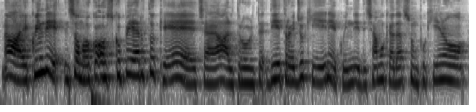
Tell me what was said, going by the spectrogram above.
no, e quindi, insomma, ho scoperto che c'è altro dietro ai giochini e quindi diciamo che adesso un pochino...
